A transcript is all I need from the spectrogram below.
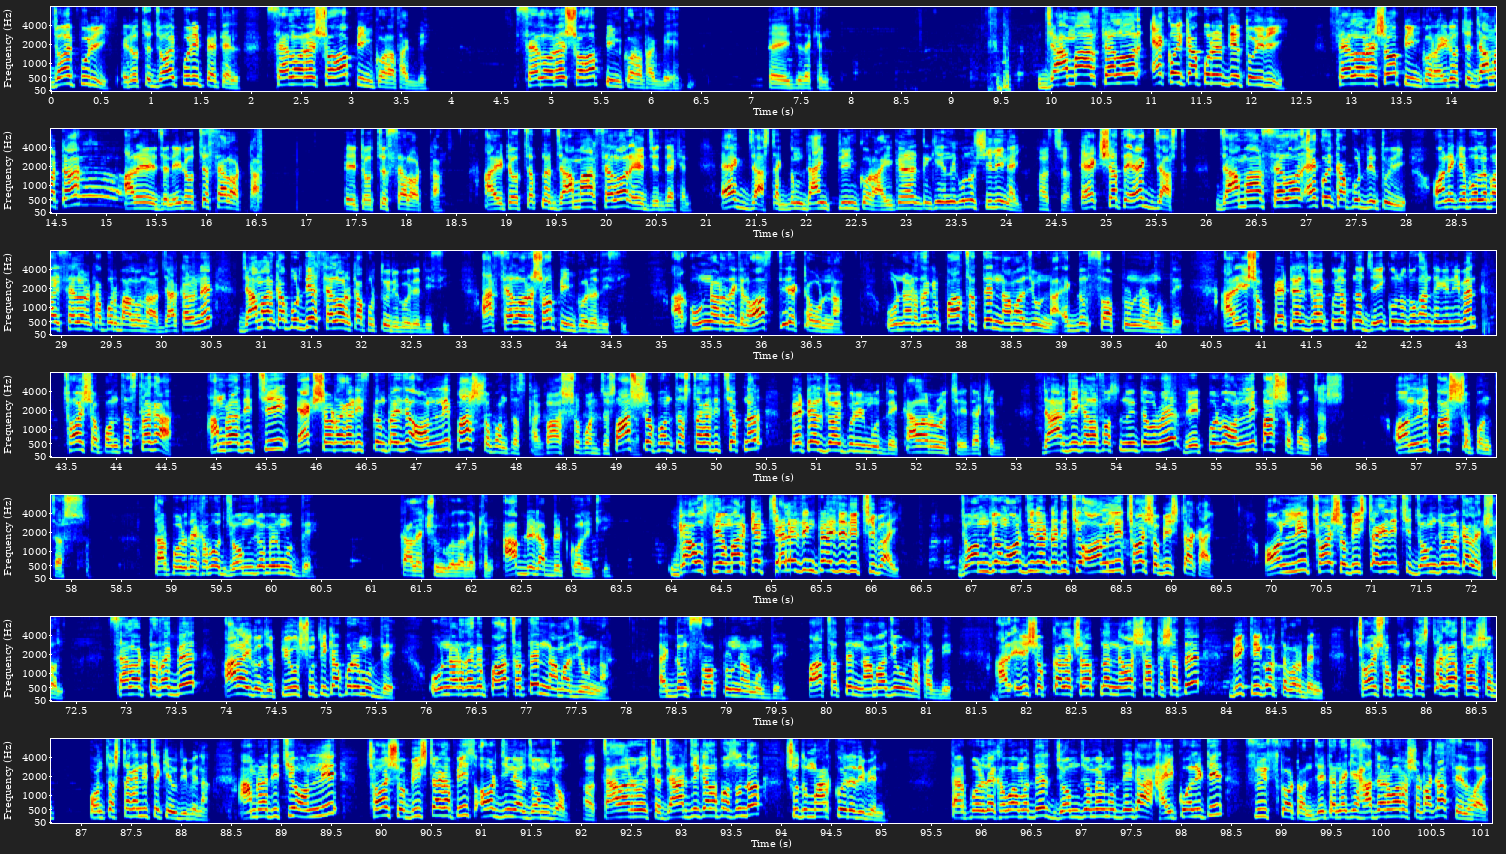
জয়পুরি। এটা হচ্ছে জয়পুরি পেটেল। স্যালোয়ারের সহ পিন করা থাকবে। স্যালোয়ারের সহ পিন করা থাকবে। এই যে দেখেন। জামার স্যালোয়ার একই কাপড়ের দিয়ে তৈরি। স্যালোয়ারের সব পিন করা। এটা হচ্ছে জামাটা আর এই যে এটা হচ্ছে স্যালোয়ারটা। এটা হচ্ছে স্যালোয়ারটা। আর এটা হচ্ছে আপনার জামা আর স্যালোয়ার এই যে দেখেন এক জাস্ট একদম ডাইং প্রিন্ট করা। এখানে এখানে কোনো শিলি নাই। আচ্ছা। একসাথে এক জাস্ট জামার স্যালোয়ার একই কাপড় দিয়ে তৈরি। অনেকে বলে ভাই স্যালোয়ার কাপড় ভালো না। যার কারণে জামার কাপড় দিয়ে স্যালোয়ার কাপড় তৈরি করে দিছি। আর স্যালোয়ারে সব পিন করে দিছি। আর ওড়নাটা দেখেন অস্থির একটা ওড়না। ওড়নাটা থাকে পাঁচ হাতের নামাজি ওড়না একদম সফট ওড়নার মধ্যে। আর এইসব প্যাটেল জয়পুরি আপনার যেই কোনো দোকান থেকে নেবেন ছয়শো পঞ্চাশ টাকা। আমরা দিচ্ছি একশো টাকা ডিসকাউন্ট প্রাইসে অনলি পাঁচশো পঞ্চাশ টাকা। পাঁচশো পঞ্চাশ টাকা। পাঁচশো পঞ্চাশ টাকা দিচ্ছি আপনার প্যাটেল জয়পুরির মধ্যে কালার রয়েছে দেখেন। যার যে কালার পছন্দ নিতে পারবে রেট পড়বে অনলি পাঁচশো পঞ্চাশ। অনলি পাঁচশো পঞ্চাশ। তারপরে দেখাবো জমজমের মধ্যে কালেকশনগুলো দেখেন update update quality Gausia market challenging প্রাইসে দিচ্ছি ভাই। জমজম অরিজিনালটা দিচ্ছি অনলি ছয়শো বিশ টাকায়। অনলি ছয়শো বিশ টাকায় দিচ্ছি জমজমের কালেকশন স্যালাডটা থাকবে আড়াই গজে পিওর সুতি কাপড়ের মধ্যে। ওড়নাটা থাকবে পাঁচ হাতের নামাজি ওড়না। একদম সফট ওড়নার মধ্যে। পাঁচ হাতের নামাজি ওড়না থাকবে। আর এই সব কালেকশন আপনার নেওয়ার সাথে সাথে বিক্রি করতে পারবেন। ছয়শো পঞ্চাশ টাকা ছয়শো পঞ্চাশ টাকা নিচে কেউ দিবে না। আমরা দিচ্ছি অনলি ছয়শো বিশ টাকা পিস অরিজিনাল জমজম। আচ্ছা। কালার রয়েছে যার যে কালার পছন্দ শুধু মার্ক করে দিবেন। তারপরে দেখাবো আমাদের জমজমের মধ্যে এটা হাই কোয়ালিটির সুইস কটন যেটা নাকি হাজার বারোশো টাকা সেল হয়।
